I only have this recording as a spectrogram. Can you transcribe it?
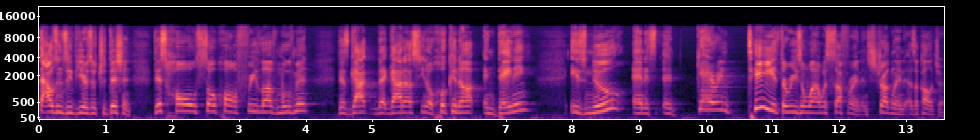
thousands of years of tradition. This whole so-called free love movement that's got that got us, you know, hooking up and dating is new and it's it guarantees the reason why we're suffering and struggling as a culture.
